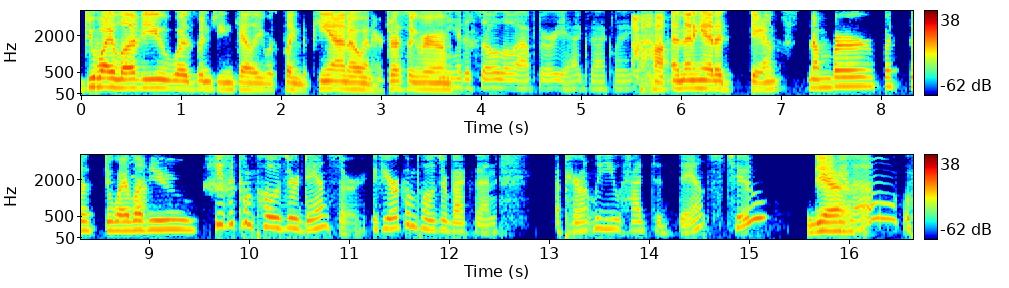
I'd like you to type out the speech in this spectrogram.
"Do I Love You" was when Gene Kelly was playing the piano in her dressing and room, he had a solo after. Yeah, exactly. uh-huh. and then he had a dance number with the "Do I Love You." He's a composer dancer. If you're a composer back then, apparently you had to dance too. Yeah, You know.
